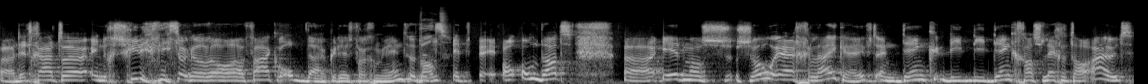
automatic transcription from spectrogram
uh, dit gaat uh, in de geschiedenis ook nog wel vaker opduiken, dit fragment. Want? Het, het, omdat Eerdmans zo erg gelijk heeft. En denk, die, die denkgas legt het al uit.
